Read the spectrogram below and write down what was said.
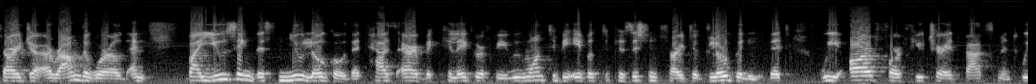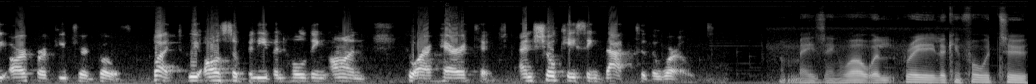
Sharjah around the world and by using this new logo that has Arabic calligraphy, we want to be able to position Sharjah globally that we are for future advancement, we are for future growth, but we also believe in holding on to our heritage and showcasing that to the world. Amazing. Well, we're really looking forward to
